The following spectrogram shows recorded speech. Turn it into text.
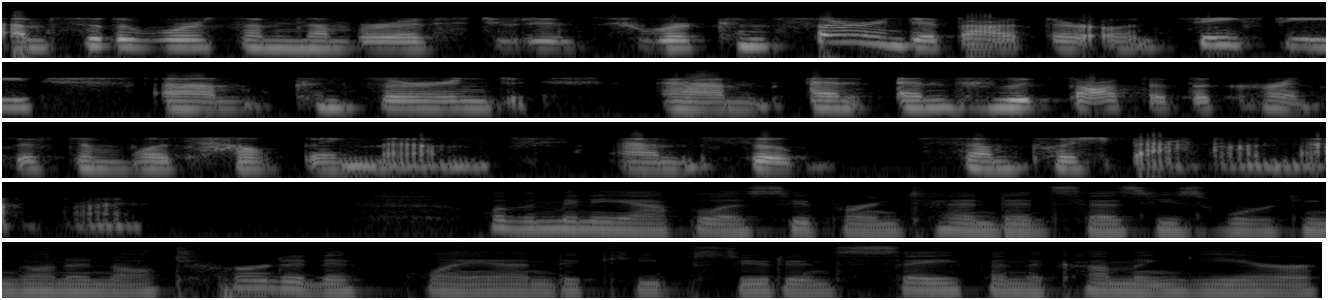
Um, so there were some number of students who were concerned about their own safety, um, concerned, um, and, and who had thought that the current system was helping them. Um, so some pushback on that front. Well, the Minneapolis superintendent says he's working on an alternative plan to keep students safe in the coming year.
